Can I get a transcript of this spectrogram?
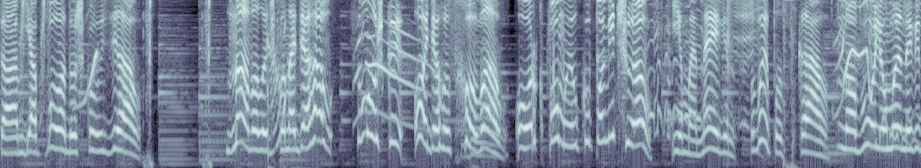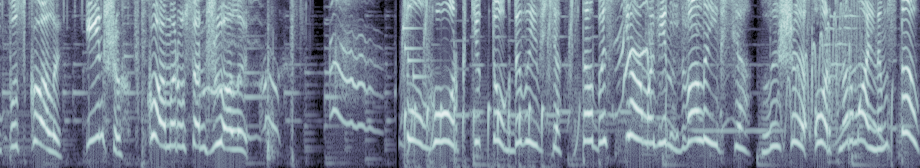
там я подушку взяв. Наволочку надягав, смужки одягу сховав. Орк помилку помічав, і мене він випускав. На волю мене відпускали, інших в камеру саджали. Довго орк тік-ток дивився, та без тями він звалився. Лише орк нормальним став,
